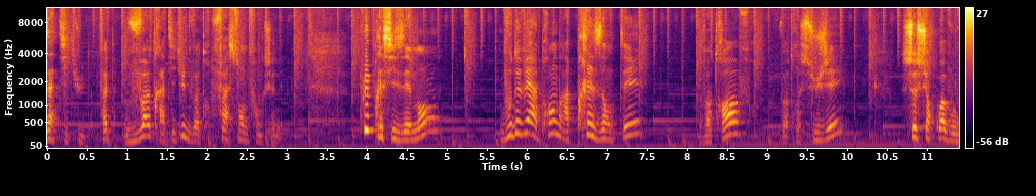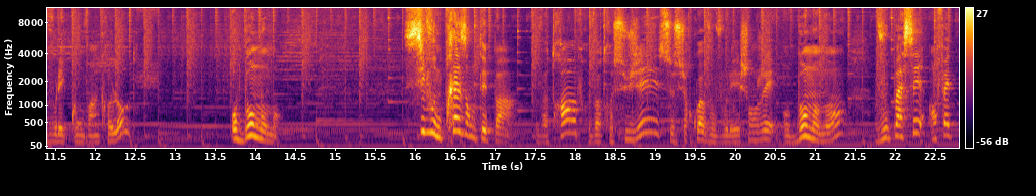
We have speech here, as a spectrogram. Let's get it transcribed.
attitudes. En fait, votre attitude, votre façon de fonctionner. Plus précisément, vous devez apprendre à présenter votre offre, votre sujet, ce sur quoi vous voulez convaincre l'autre, au bon moment. Si vous ne présentez pas votre offre, votre sujet, ce sur quoi vous voulez échanger au bon moment, vous passez en fait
